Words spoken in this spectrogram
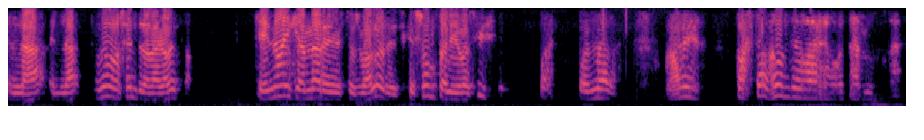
en, la, en la, no nos entra en la cabeza que no hay que andar en estos valores, que son peligrosísimos. Bueno, pues nada, a ver, ¿hasta dónde va a rebotar Lufthansa?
